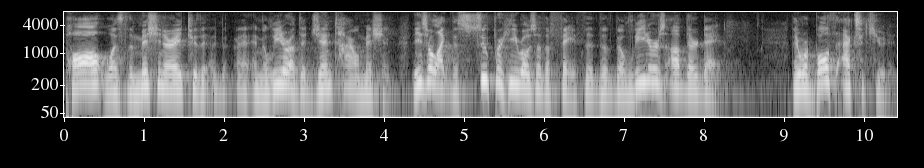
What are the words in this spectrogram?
Paul was the missionary to the, and the leader of the Gentile mission. These are like the superheroes of the faith, the, the, the leaders of their day. They were both executed,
